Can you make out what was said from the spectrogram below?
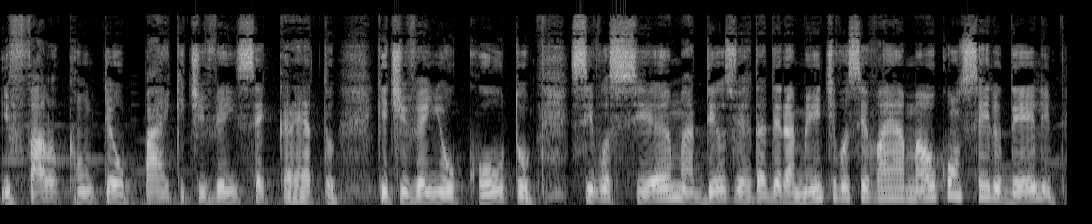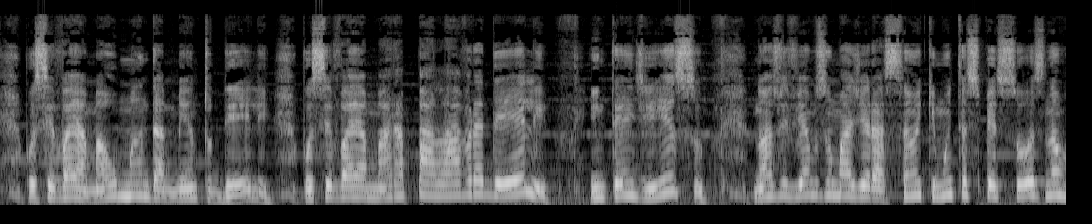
e fala com o teu pai que te vê em secreto, que te vê em oculto. Se você ama a Deus verdadeiramente, você vai amar o conselho dele, você vai amar o mandamento dele, você vai amar a palavra dele. Entende isso? Nós vivemos uma geração em que muitas pessoas não,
